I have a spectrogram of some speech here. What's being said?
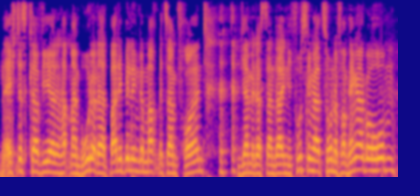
Ein echtes Klavier. Dann hat mein Bruder, der hat Bodybuilding gemacht mit seinem Freund. Die haben mir das dann da in die Fußgängerzone vom Hänger gehoben.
